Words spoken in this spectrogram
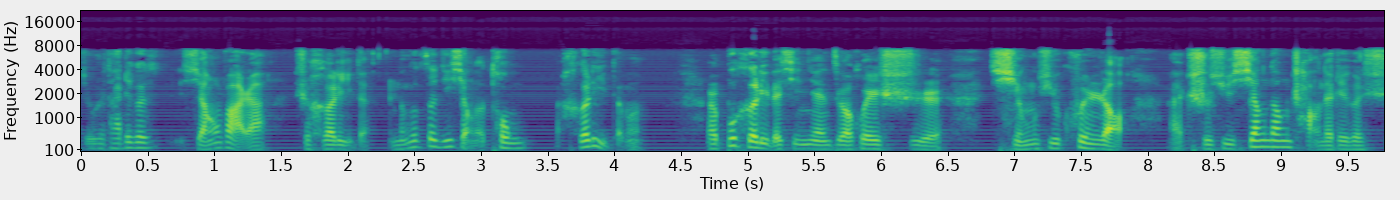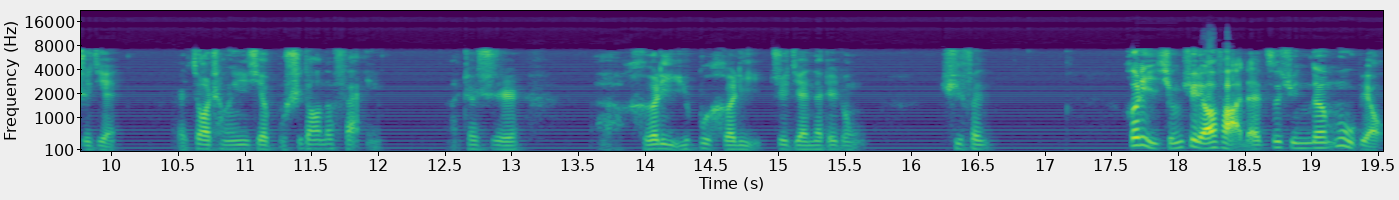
就是他这个想法啊是合理的，能够自己想得通，合理的嘛。而不合理的信念则会使情绪困扰啊持续相当长的这个时间，而造成一些不适当的反应啊。这是啊合理与不合理之间的这种区分。合理情绪疗法的咨询的目标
